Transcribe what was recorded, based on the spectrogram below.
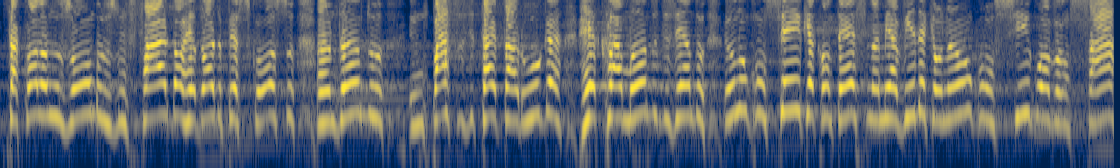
sacola nos ombros, um fardo ao redor do pescoço, andando em passos de tartaruga, reclamando, dizendo: Eu não consigo o que acontece na minha vida, que eu não consigo avançar,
